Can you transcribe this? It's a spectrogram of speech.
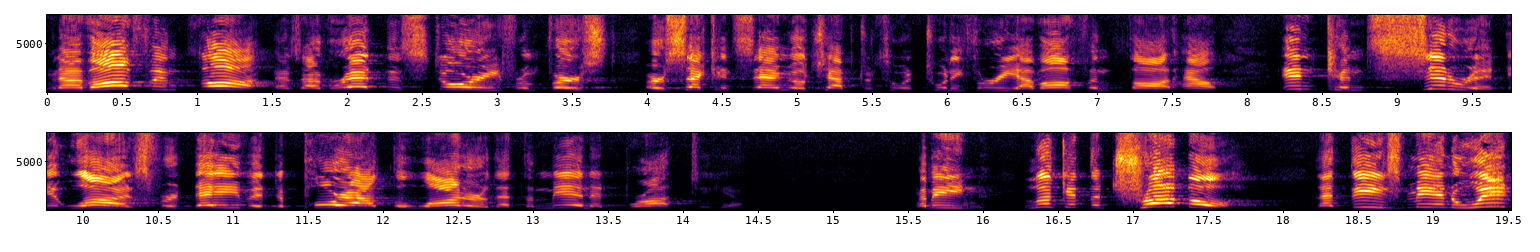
And I've often thought, as I've read this story from First or Second Samuel chapter 23, I've often thought how inconsiderate it was for David to pour out the water that the men had brought to him. I mean, look at the trouble that these men went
